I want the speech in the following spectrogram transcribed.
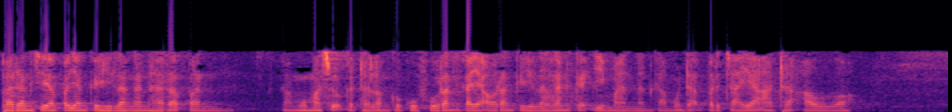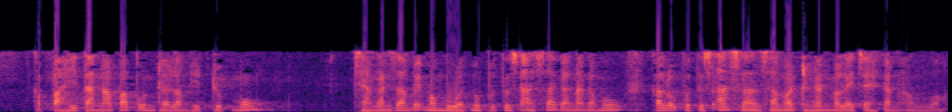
barang siapa yang kehilangan harapan kamu masuk ke dalam kekufuran kayak orang kehilangan keimanan. Kamu tidak percaya ada Allah. Kepahitan apa pun dalam hidupmu, jangan sampai membuatmu putus asa karena kamu kalau putus asa sama dengan melecehkan Allah.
